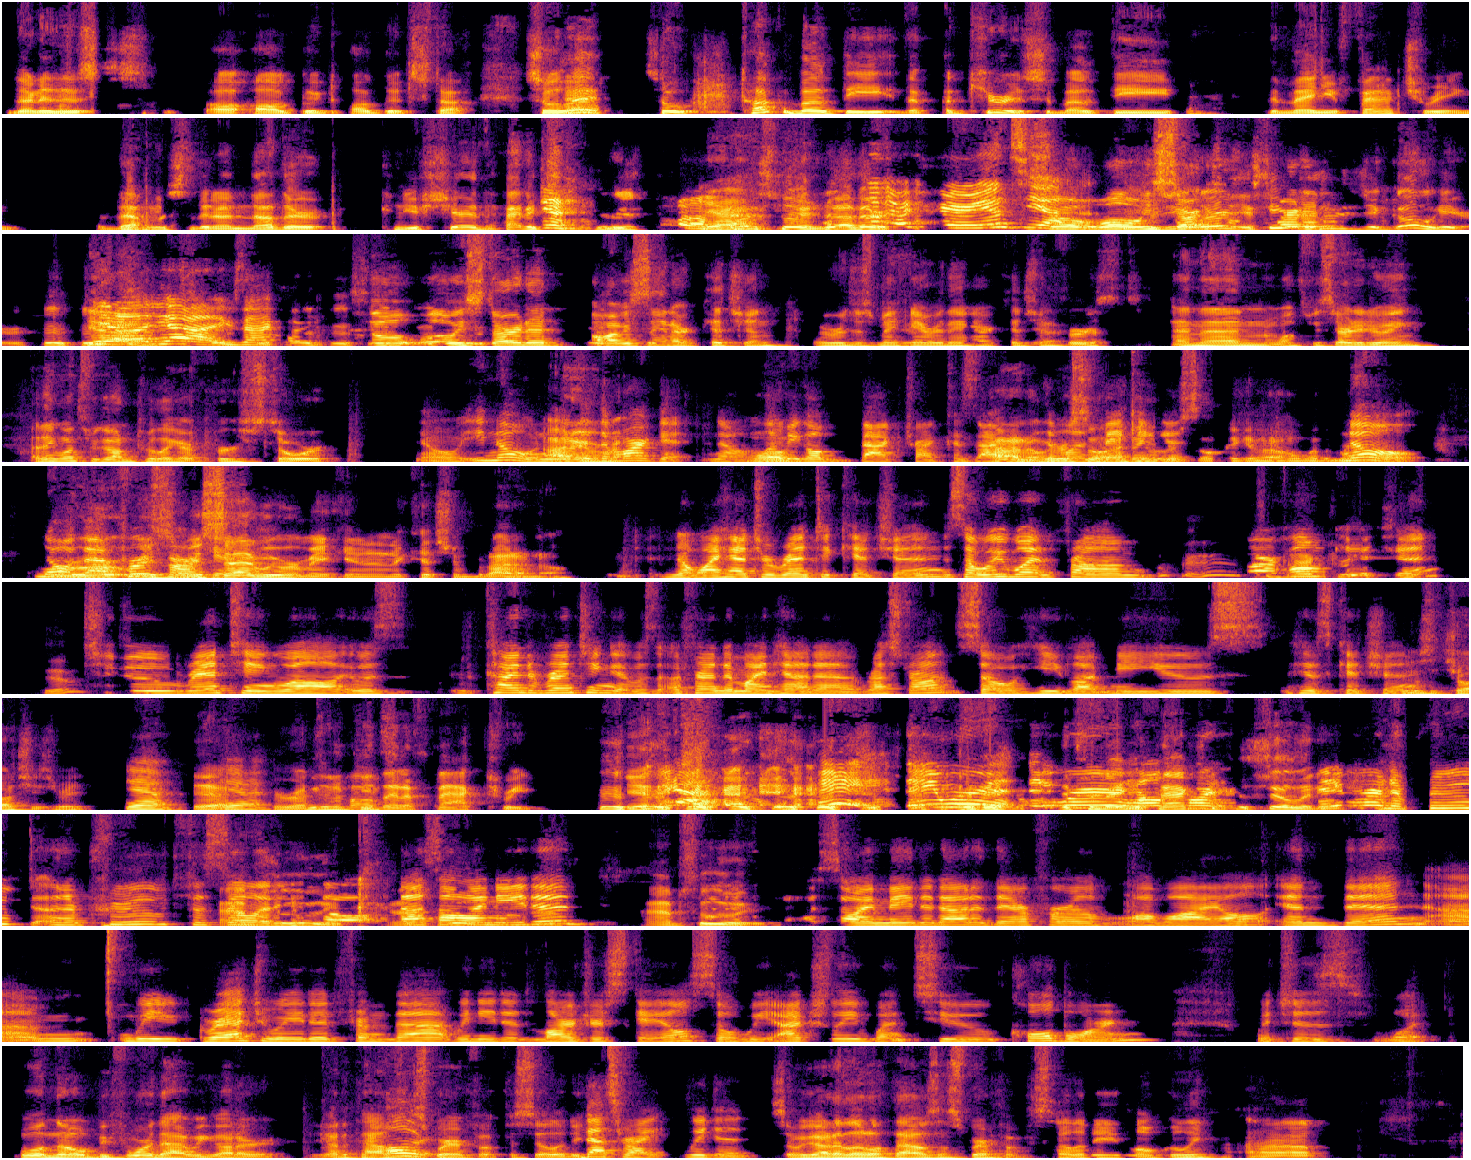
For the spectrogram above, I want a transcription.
none of this. All, all good all good stuff. So Yeah. let so talk about the the. I'm curious about the the manufacturing. That must have been another. Can you share that? Yeah. experience? Yeah. That must have been another. experience yeah So well we You started, learn- you see, started where did you go here? yeah yeah exactly so well we started obviously in our kitchen. We were just making everything in our kitchen Yeah. first, and then once we started doing, I think once we got into like our first store, no you know when I we did the even- market no Well, let me go backtrack because I I don't know. was We the were one still, I think making we were it still making it at home at the market. no no We that were- first we, we said we were making it in the kitchen, but I don't know. no I had to rent a kitchen so we went from Okay, our home factory. kitchen Yeah. to renting. Well, it was kind of renting. It was a friend of mine had a restaurant, so he let me use his kitchen. It was a Chachi's, right? Yeah, Yeah, yeah. we rented We a call pizza. that a factory. Yeah. Hey, they were they It's were held manufacturing facility. they were an approved an approved facility. Absolutely. So that's all I needed. Absolutely. So I made it out of there for a, a while, and then um, we graduated from that. We needed larger scale, so we actually went to Colborne, which is what? Well, no, before that, we got our got a thousand Oh, square foot facility. That's right, we did. So we got a little thousand square foot facility locally, uh,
